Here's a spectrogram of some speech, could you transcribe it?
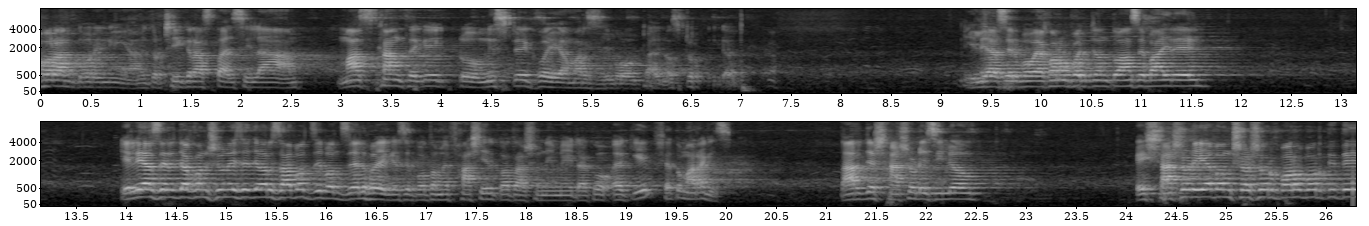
অপরাধ করিনি, আমি তো ঠিক রাস্তায় ছিলাম। মাঝখান থেকে একটু মিস্টেক হয়ে আমার জীবনটাই নষ্ট হয়ে গেল। ইলিয়াসের বউ এখনও পর্যন্ত আছে বাইরে। এলিয়াসের যখন শুনেছে যে ওর যাবজ্জীবন জেল হয়ে গেছে, প্রথমে ফাঁসির কথা শুনে, মেয়েটা কি? সে তো মারা গেছে। তার যে শাশুড়ি ছিল, এই শাশুড়ি এবং শ্বশুর পরবর্তীতে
